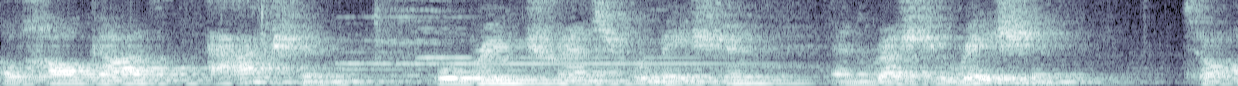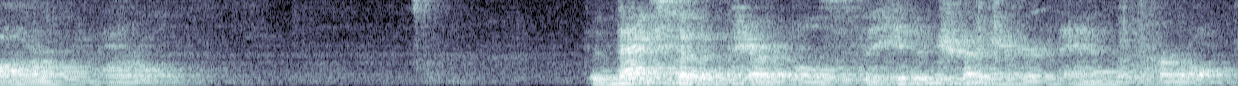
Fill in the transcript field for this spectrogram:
of how God's action will bring transformation and restoration to our world. the next set of parables is the hidden treasure and the pearl.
